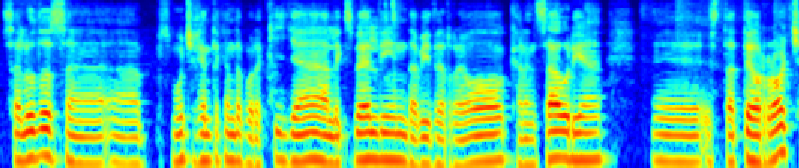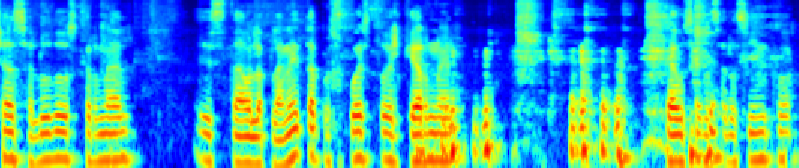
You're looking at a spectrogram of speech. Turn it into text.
Saludos a, pues, mucha gente que anda por aquí ya, Alex Belling, David R.O., Karen Sauria, eh, está Teo Rocha, saludos carnal, está Hola Planeta, por supuesto, el kernel, K005.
